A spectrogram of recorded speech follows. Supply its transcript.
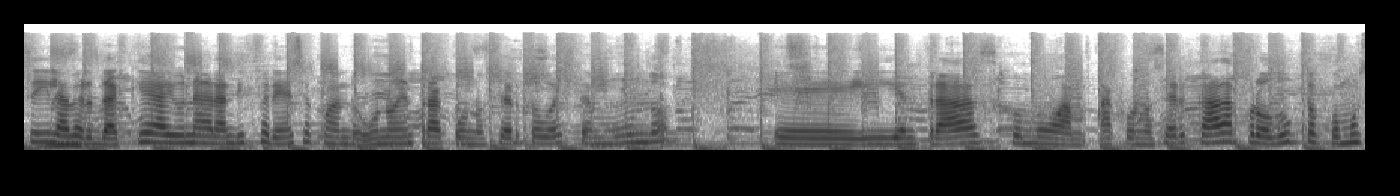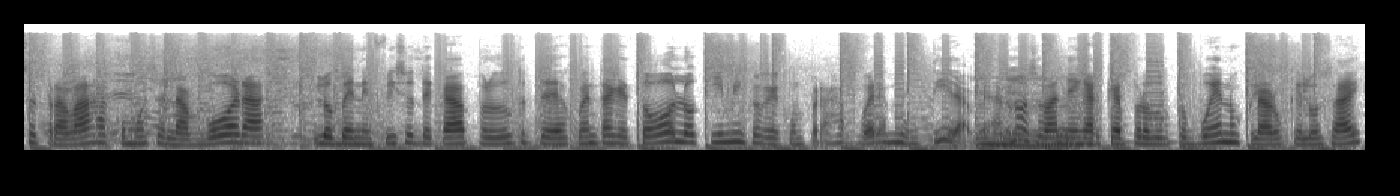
Sí, la verdad que hay una gran diferencia cuando uno entra a conocer todo este mundo eh, y entras como a, conocer cada producto, cómo se trabaja, cómo se elabora, los beneficios de cada producto, te das cuenta que todo lo químico que compras afuera es mentira, No se va a negar que hay productos buenos, claro que los hay,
